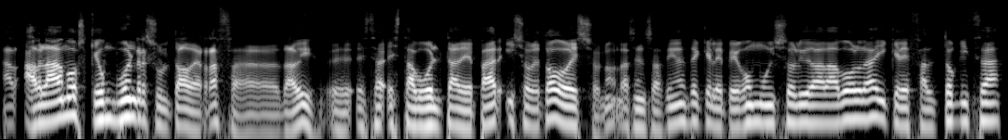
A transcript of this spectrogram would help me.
Hablábamos que un buen resultado de Rafa, David, eh, esta, vuelta de par y sobre todo eso, ¿no? Las sensaciones de que le pegó muy sólido a la bola y que le faltó quizá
